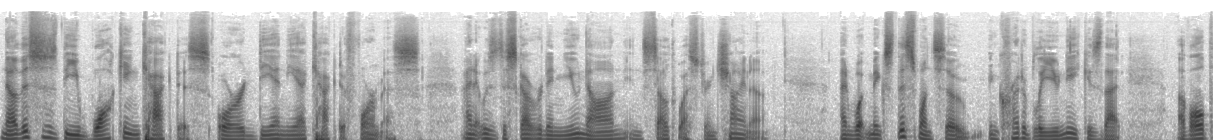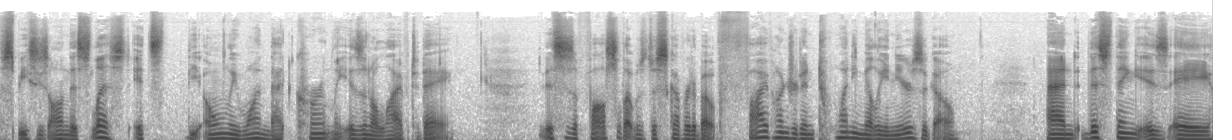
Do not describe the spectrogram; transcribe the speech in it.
Now this is the walking cactus, or Diania cactiformis, and it was discovered in Yunnan in southwestern China. And what makes this one so incredibly unique is that of all the species on this list, it's the only one that currently isn't alive today. This is a fossil that was discovered about 520 million years ago, and this thing is a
